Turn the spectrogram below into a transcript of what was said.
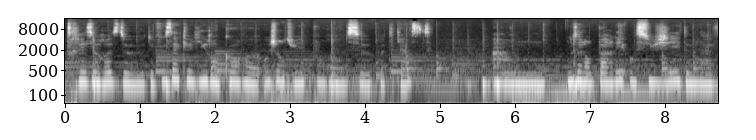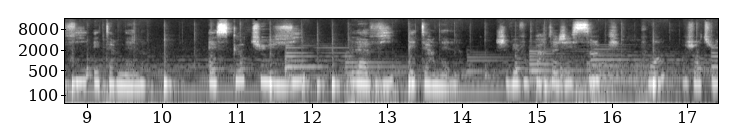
très heureuse de, vous accueillir encore euh, aujourd'hui pour euh, ce podcast. Euh, nous allons parler au sujet de la vie éternelle. Est-ce que tu vis la vie éternelle? Je vais vous partager cinq points aujourd'hui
